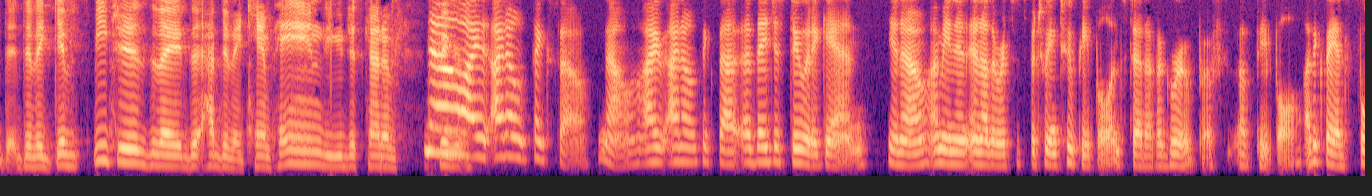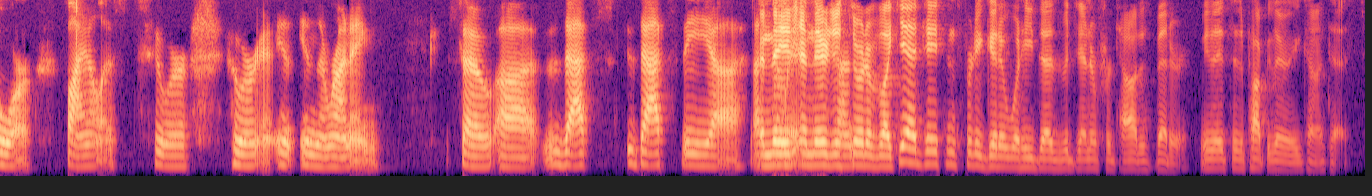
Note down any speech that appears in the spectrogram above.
Do, do they give speeches? Do they do, do they campaign? Do you just kind of No, figure- I, I don't think so. No, I, I don't think that uh, they just do it again. You know, I mean, in, in other words, it's between two people instead of a group of, of people. I think they had four finalists who were who were in, in the running. So uh, that's that's the uh, that's and they way and they're just done. sort of like, yeah, Jason's pretty good at what he does, but Jennifer Todd is better. I mean, it's a popularity contest.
